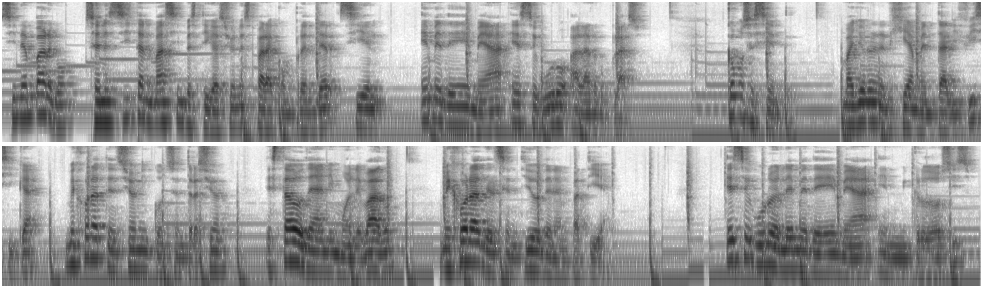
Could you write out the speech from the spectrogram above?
Sin embargo, se necesitan más investigaciones para comprender si el MDMA es seguro a largo plazo. ¿Cómo se siente? Mayor energía mental y física, mejor atención y concentración, estado de ánimo elevado, mejora del sentido de la empatía. ¿Es seguro el MDMA en microdosis?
